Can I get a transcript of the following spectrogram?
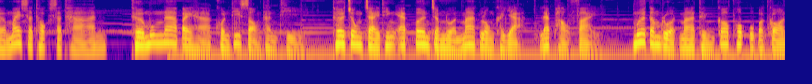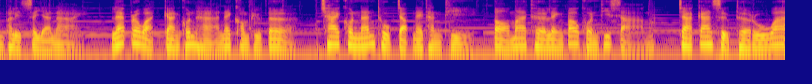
อไม่สะทกสะท้าน เธอมุ่งหน้าไปหาคนที่สองทันที เธอจงใจทิ้งแอปเปิลจำนวนมากลงขยะและเผาไฟ เมื่อตำรวจมาถึงก็พบอุปกรณ์ผลิตไซยาไนด์และประวัติการค้นหาในคอมพิวเตอร์ ชายคนนั้นถูกจับในทันที ต่อมาเธอเล็งเป้าคนที่ 3 จากการสืบเธอรู้ว่า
